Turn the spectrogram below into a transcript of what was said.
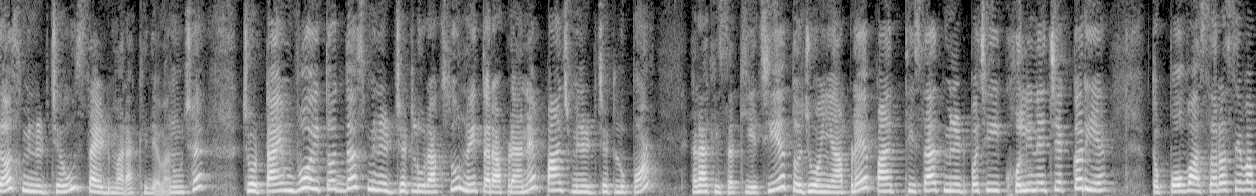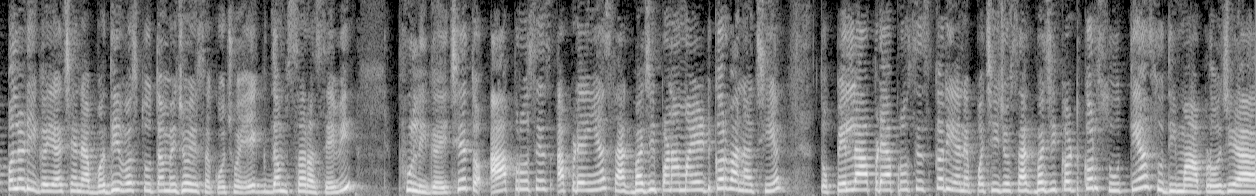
દસ મિનિટ જેવું સાઈડમાં રાખી દેવાનું છે. જો ટાઈમ હોય તો દસ મિનિટ જેટલું રાખશું, નહીંતર આપણે આને પાંચ મિનિટ જેટલું પણ રાખી શકીએ છીએ. તો જો અહીંયા આપણે પાંચથી સાત મિનિટ પછી ખોલીને ચેક કરીએ, તો પૌવા સરસ એવા પલળી ગયા છે અને આ બધી વસ્તુ તમે જોઈ શકો છો, એકદમ સરસ એવી ફૂલી ગઈ છે. તો આ પ્રોસેસ આપણે અહીંયા શાકભાજી પણ આમાં એડ કરવાના છીએ. તો પહેલાં આપણે આ પ્રોસેસ કરી અને પછી જો શાકભાજી કટ કરશું, ત્યાં સુધીમાં આપણો જે આ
